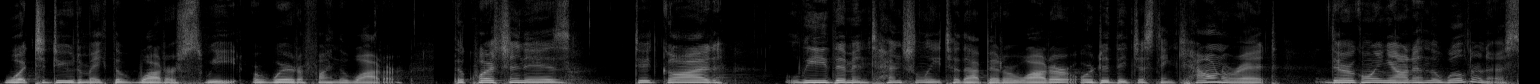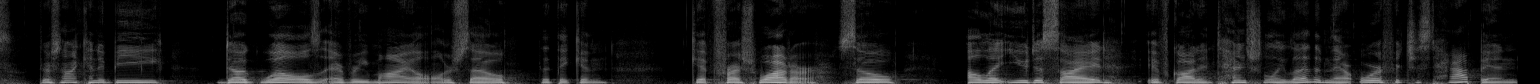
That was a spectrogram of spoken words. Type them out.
what to do to make the water sweet or where to find the water. The question is did God lead them intentionally to that bitter water or did they just encounter it? They're going out in the wilderness. There's not going to be dug wells every mile or so that they can get fresh water. So I'll let you decide if God intentionally led them there or if it just happened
